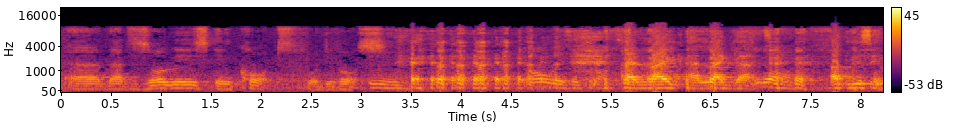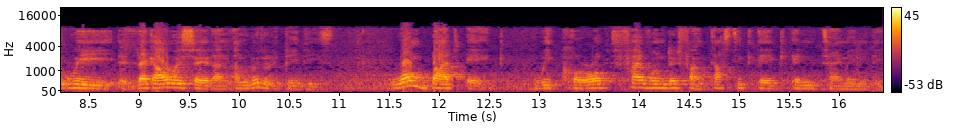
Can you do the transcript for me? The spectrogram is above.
Uh, that is always in court for divorce. Always a gift. I like I like that. Yeah. Uh, you see, we like I always said, and I'm going to repeat this: one bad egg, we corrupt 500 fantastic egg anytime, any day.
